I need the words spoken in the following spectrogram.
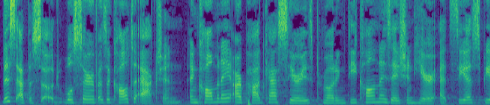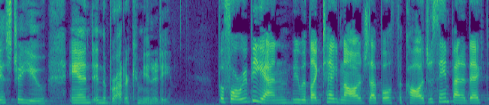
This episode will serve as a call to action and culminate our podcast series promoting decolonization here at CSBSJU and in the broader community. Before we begin, we would like to acknowledge that both the College of St. Benedict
